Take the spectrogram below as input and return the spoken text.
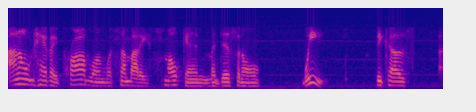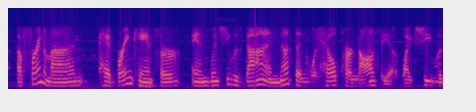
I don't have a problem with somebody smoking medicinal weed because a friend of mine had brain cancer, and when she was dying, nothing would help her nausea. Like she was,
